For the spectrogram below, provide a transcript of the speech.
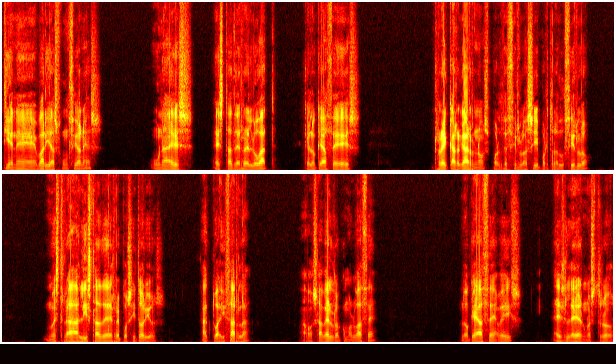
Tiene varias funciones. Una es esta de reload, que lo que hace es recargarnos, por decirlo así, por traducirlo, nuestra lista de repositorios, actualizarla. Vamos a verlo cómo lo hace. Lo que hace, veis, es leer nuestro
